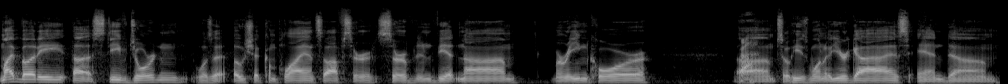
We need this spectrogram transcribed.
My buddy uh, Steve Jordan was an OSHA compliance officer, served in Vietnam, Marine Corps. Um, so he's one of your guys, and um,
